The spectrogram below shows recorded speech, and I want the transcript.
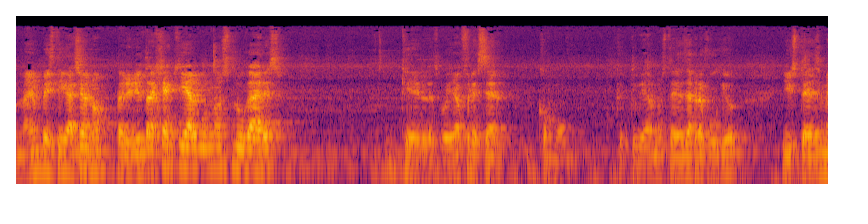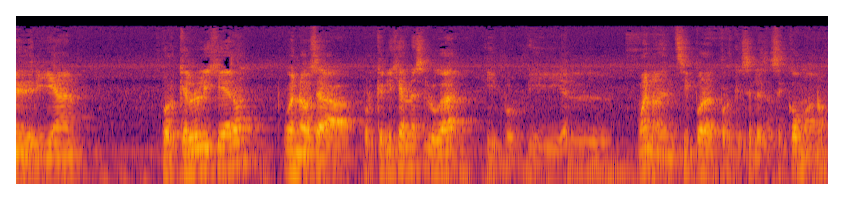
una investigación, ¿no? Pero yo traje aquí algunos lugares que les voy a ofrecer como que tuvieran ustedes de refugio y ustedes me dirían por qué lo eligieron. Bueno, o sea, por qué eligieron ese lugar y, por, y el, bueno, en sí por, por qué se les hace cómodo, ¿no?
